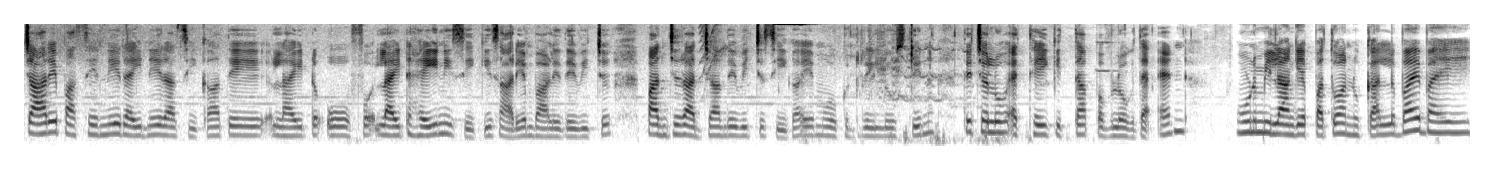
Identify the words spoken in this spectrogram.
ਚਾਰੇ ਪਾਸੇ ਹਨੇਰਾ ਹੀ ਹਨੇਰਾ ਸੀਗਾ ਤੇ ਲਾਈਟ ਆਫ ਲਾਈਟ ਹੈ ਹੀ ਨਹੀਂ ਸੀ ਕਿ ਸਾਰੇ ਅੰਬਾਲੇ ਦੇ ਵਿੱਚ। ਪੰਜ ਰਾਜਾਂ ਦੇ ਵਿੱਚ ਸੀਗਾ ਇਹ ਮੌਕ ਡਰਿਲ ਉਸ ਦਿਨ। ਤੇ ਚਲੋ, ਇੱਥੇ ਹੀ ਕੀਤਾ ਆਪਾਂ ਵਲੌਗ ਦਾ ਐਂਡ ਹੁਣ ਮਿਲਾਂਗੇ ਆਪਾਂ ਤੁਹਾਨੂੰ ਕੱਲ ਬਾਏ ਬਾਏ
